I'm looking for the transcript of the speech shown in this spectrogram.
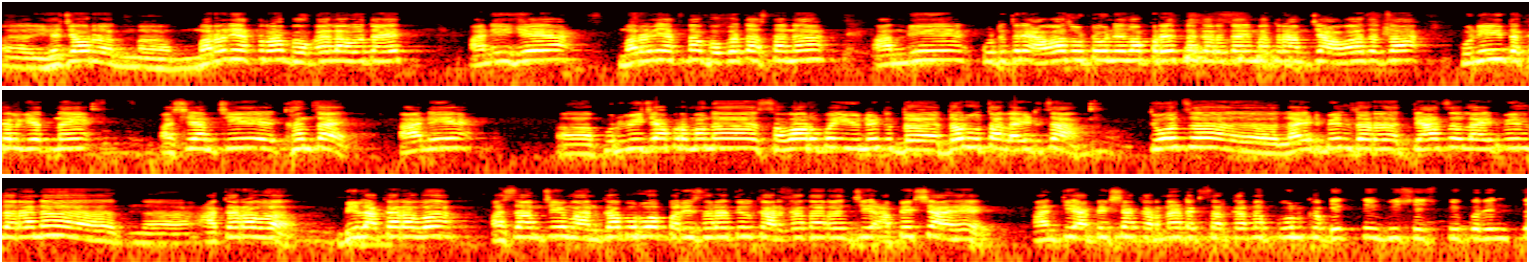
ह्याच्यावर म- भोगायला होत आहेत. आणि हे मरण यातना भोगत असताना आम्ही कुठेतरी आवाज उठवण्याचा प्रयत्न करत आहे मात्र आमच्या आवाजाचा कुणीही दखल घेत नाही अशी आमची खंत आहे. आणि पूर्वी ज्याप्रमाणे सव्वा रुपये युनिट द दर होता लाईटचा तोच लाइट बिल दर त्याच लाइट बिल दरानं आकारावं बिल आकारावं असं आमची मानकापूर्व परिसरातील कारखानदारांची अपेक्षा आहे. आणि ती अपेक्षा कर्नाटक सरकारनं पूर्ण एक ते वीस एच पीपर्यंत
